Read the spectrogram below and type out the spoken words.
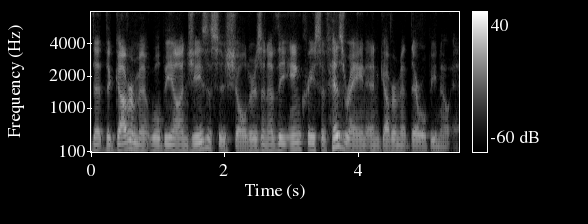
that the government will be on Jesus's shoulders, and of the increase of his reign and government, there will be no end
